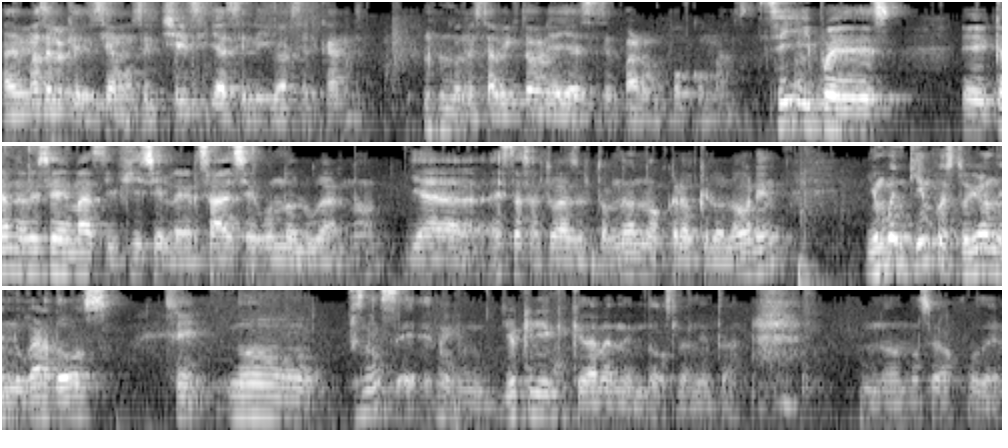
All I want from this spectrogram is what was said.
Además de lo que decíamos, el Chelsea ya se le iba acercando. Ujú. Con este esta victoria ya se separa un poco más. Sí, y pues eh, cada vez es más difícil regresar al segundo lugar, ¿no? Ya a estas alturas del torneo no creo que lo logren. Y un buen tiempo estuvieron en lugar 2. Sí, No, pues no sé, yo quería que quedaran en 2, la neta. No, no se va a poder.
